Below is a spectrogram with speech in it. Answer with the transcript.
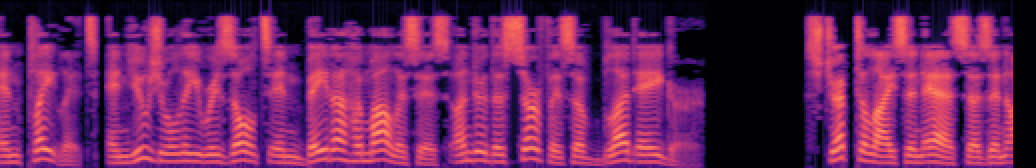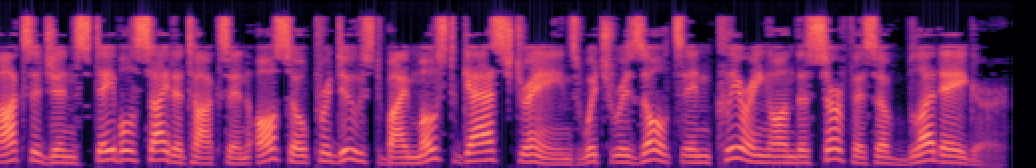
and platelets, and usually results in beta hemolysis under the surface of blood agar. Streptolysin S is an oxygen-stable cytotoxin also produced by most GAS strains which results in clearing on the surface of blood agar.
